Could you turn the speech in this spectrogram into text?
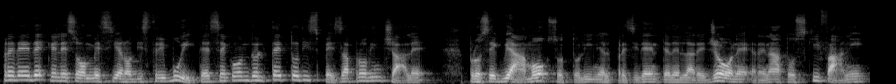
prevede che le somme siano distribuite secondo il tetto di spesa provinciale. Proseguiamo, sottolinea il presidente della regione Renato Schifani,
